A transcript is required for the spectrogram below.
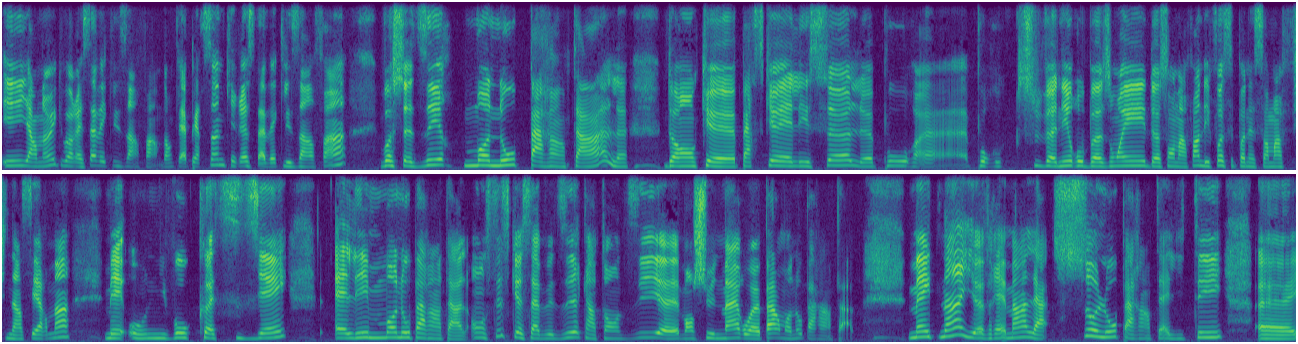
et il y en a un qui va rester avec les enfants. Donc, la personne qui reste avec les enfants va se dire monoparentale, donc euh, parce qu'elle est seule pour euh, pour subvenir aux besoins de son enfant. Des fois, c'est pas nécessairement financièrement, mais au niveau quotidien, elle est monoparentale. On sait ce que ça veut dire quand on dit bon, je suis une mère ou un père monoparental. Maintenant, il y a vraiment la euh,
